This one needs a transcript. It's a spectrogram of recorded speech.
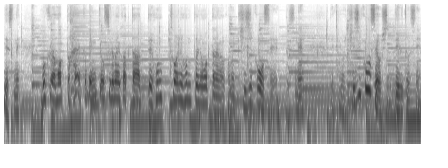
ですね。僕がもっと早く勉強すればよかったって本当に本当に思ったのがこの記事構成ですね。でこの記事構成を知っているとですね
